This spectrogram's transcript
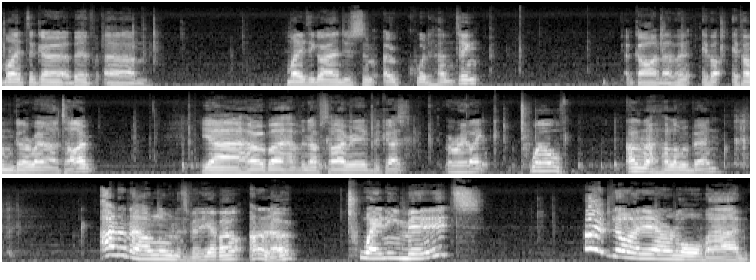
Might to go a bit of um. Might need to go out and do some Oakwood hunting. God, if, I, if I'm gonna run out of time. Yeah, I hope I have enough time really because we're like 12. I don't know how long we've been. I don't know how long this video about. I don't know. 20 minutes? Idea at all, man.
